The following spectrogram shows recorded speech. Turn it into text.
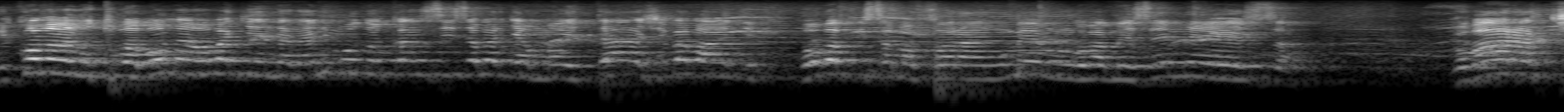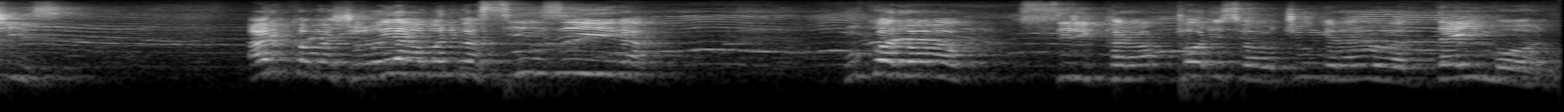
niko abantu tubabona aho bagendana n'imodoka nziza barya mu ma etaje babanye. Bo bafise amafaranga umengo ngo bameze neza. Ngo barakize. Ariko amajoro yabo ntibasinzira kuko hariho abasirikare abapolisi bamucungira ari bo badayimoni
